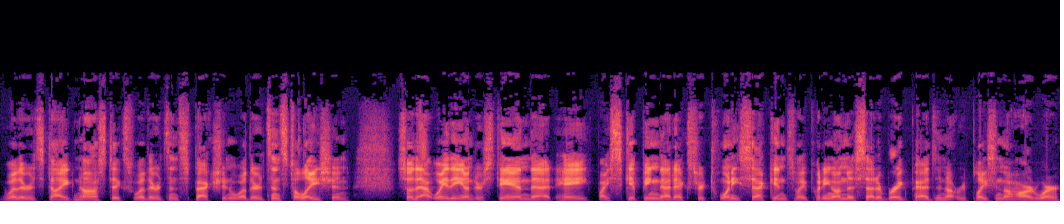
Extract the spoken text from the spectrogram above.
whether it's diagnostics, whether it's inspection, whether it's installation. So that way they understand that, hey, by skipping that extra 20 seconds by putting on this set of brake pads and not replacing the hardware,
